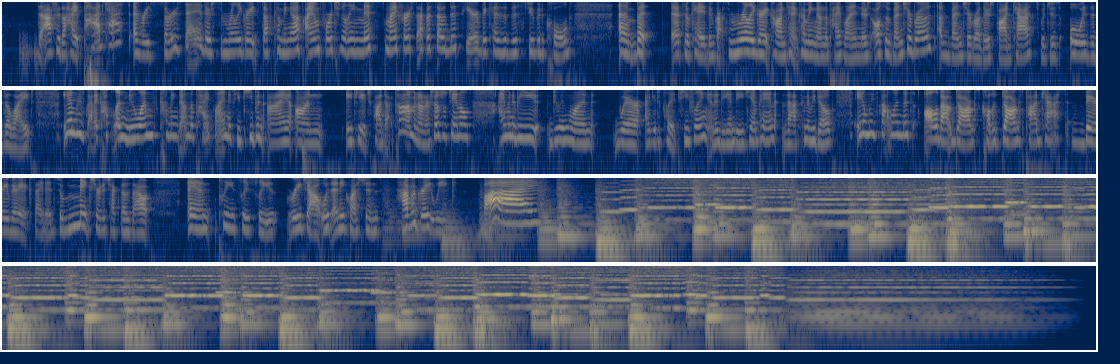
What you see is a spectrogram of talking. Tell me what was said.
the After the Hype podcast every Thursday. There's some really great stuff coming up. I unfortunately missed my first episode this year because of this stupid cold. Um, but that's okay. They've got some really great content coming down the pipeline. There's also Venture Bros, a Venture Brothers podcast, which is always a delight. And we've got a couple of new ones coming down the pipeline. If you keep an eye on athpod.com and on our social channels, I'm going to be doing one where I get to play a tiefling in a D&D campaign. That's going to be dope. And we've got one that's all about dogs called a Dogs Podcast. Very, very excited. So make sure to check those out. And please, please, please reach out with any questions. Have a great week. Bye.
